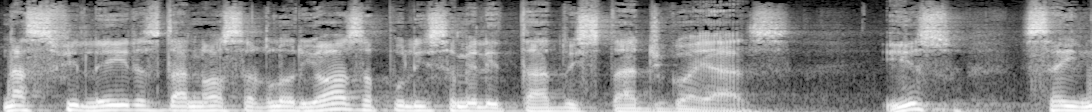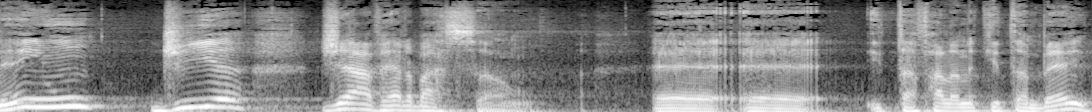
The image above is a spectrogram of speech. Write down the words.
nas fileiras da nossa gloriosa Polícia Militar do Estado de Goiás. Isso sem nenhum dia de averbação. É, é, e está falando aqui também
